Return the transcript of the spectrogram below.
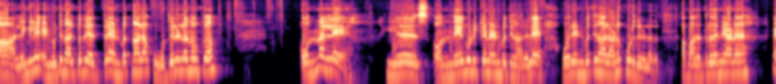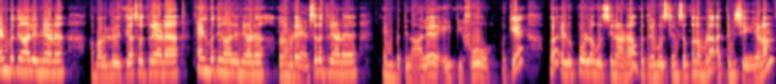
ആ അല്ലെങ്കിൽ എണ്ണൂറ്റി നാൽപ്പതിൽ എത്ര എൺപത്തിനാലാ കൂടുതലുള്ളത് നോക്കുക. ഒന്നല്ലേ? യെസ് ഒന്നേ ഗുണിക്കണം എൺപത്തിനാല് അല്ലേ? ഒരു എൺപത്തിനാലാണ് കൂടുതലുള്ളത്. അപ്പോൾ അതെത്ര തന്നെയാണ്? എൺപത്തിനാല് തന്നെയാണ്. അപ്പൊ അവരുടെ വ്യത്യാസം എത്രയാണ്? എൺപത്തിനാല് തന്നെയാണ്. അപ്പൊ നമ്മുടെ ആൻസർ എത്രയാണ്? എൺപത്തിനാല് എയ്റ്റി ഫോർ ഓക്കെ അപ്പൊ എളുപ്പമുള്ള ക്വസ്റ്റ്യൻ ആണ്. അപ്പൊ ഇത്തരം ക്വസ്റ്റ്യൻസ് ഒക്കെ നമ്മൾ അറ്റൻഡ് ചെയ്യണം.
